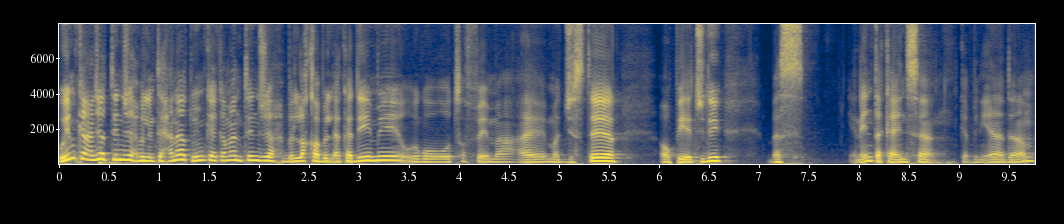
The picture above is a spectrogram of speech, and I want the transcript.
ويمكن عن جد تنجح بالامتحانات ويمكن كمان تنجح باللقب الأكاديمي وتصفي مع ماجستير أو PhD بس يعني أنت كإنسان كبني آدم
